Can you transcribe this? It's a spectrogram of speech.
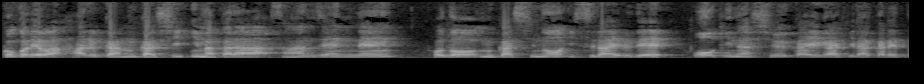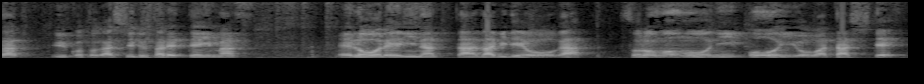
ここでははるか昔今から3000年ほど昔のイスラエルで大きな集会が開かれたということが記されています。老齢になったダビデ王がソロモン王に王位を渡して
